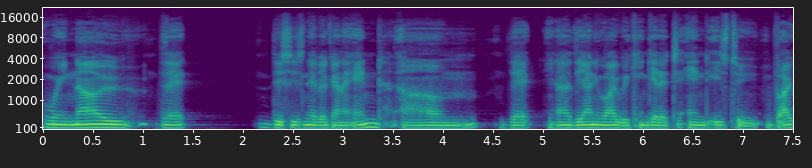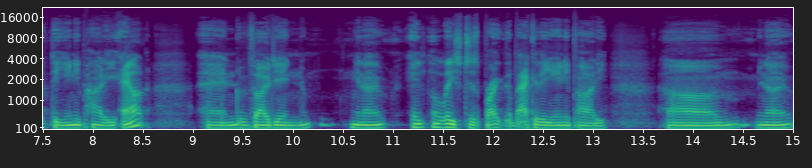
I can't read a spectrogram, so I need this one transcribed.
we know that this is never going to end. Um, that you know the only way we can get it to end is to vote the uni party out and vote in you know at least just break the back of the uni party um, you know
